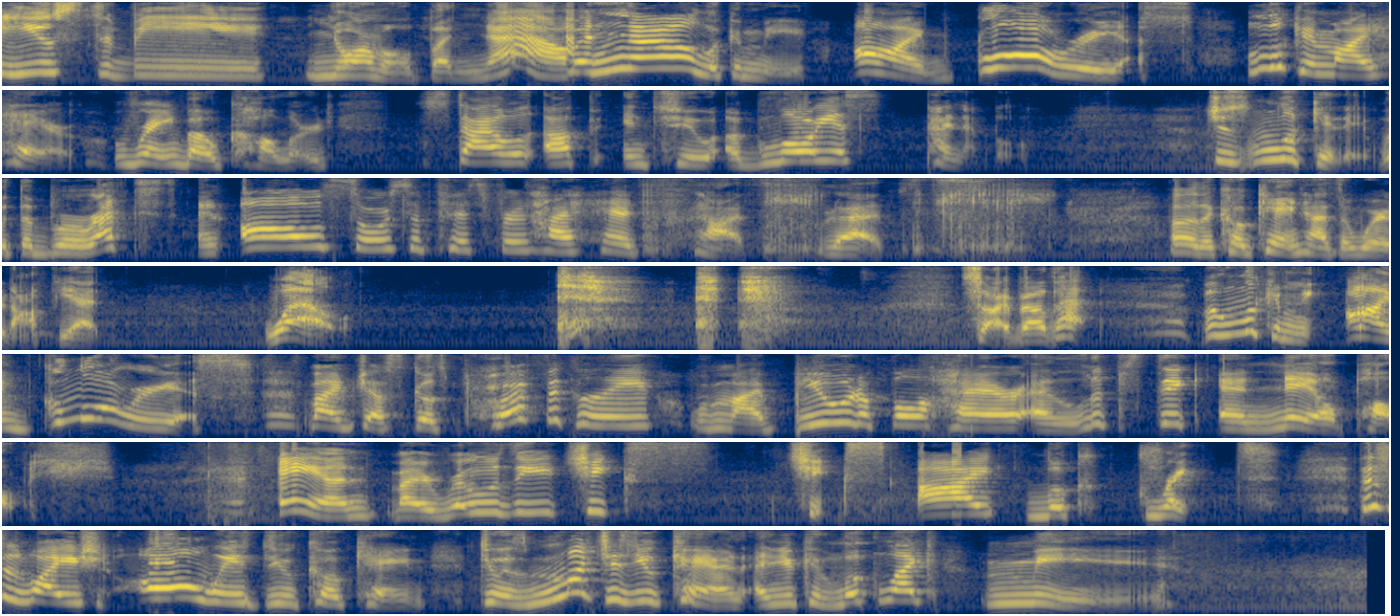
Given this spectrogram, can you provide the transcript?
used to be normal, but now. But now look at me. I'm glorious. Look at my hair, rainbow colored, styled up into a glorious pineapple. Just look at it with the barrette and all sorts of Pittsburgh high head. Oh, the cocaine hasn't weared off yet. Well, sorry about that. But look at me, I'm glorious! My dress goes perfectly with my beautiful hair and lipstick and nail polish. And my rosy cheeks. Cheeks. I look great. This is why you should always do cocaine. Do as much as you can, and you can look like me.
